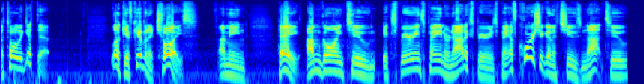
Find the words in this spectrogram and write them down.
I totally get that. Look, if given a choice, I mean, hey, I'm going to experience pain or not experience pain. Of course, you're going to choose not to.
